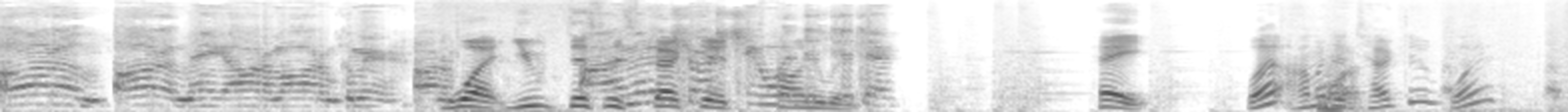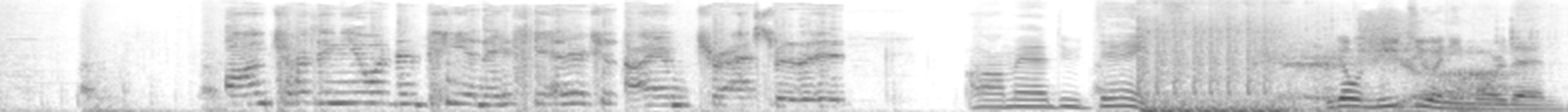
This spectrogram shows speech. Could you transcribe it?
Autumn, Autumn, hey, Autumn, Autumn, come here. Autumn. What? You I'm gonna disrespected trust you with this conduit. Hey, what? I'm a What? detective. What? Oh, I'm trusting you with the DNA scanner because I am trash with it. Oh man, dude, thanks. We don't need you anymore then.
